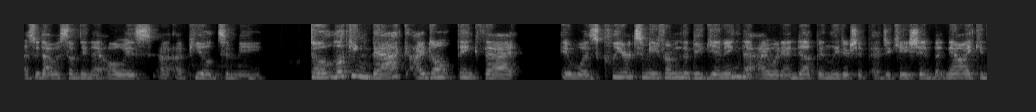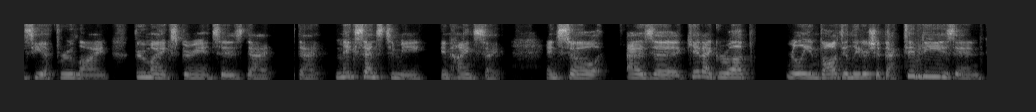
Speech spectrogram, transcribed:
Uh, so that was something that always uh, appealed to me. So looking back, I don't think that it was clear to me from the beginning that I would end up in leadership education, but now I can see a through line through my experiences that that makes sense to me in hindsight. And so as a kid, I grew up really involved in leadership activities and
